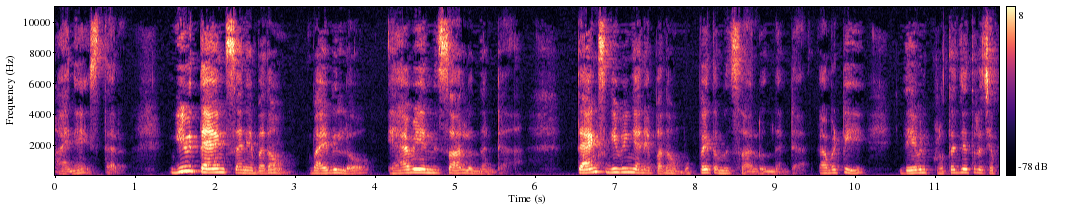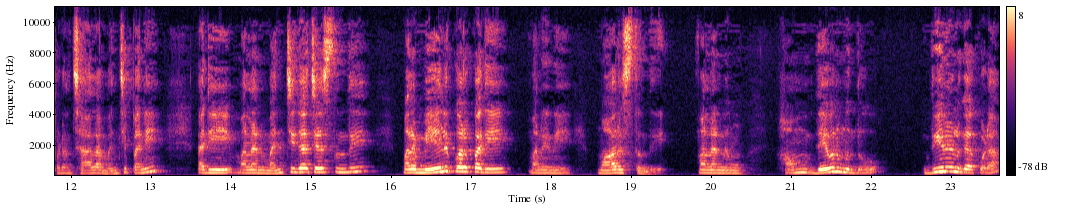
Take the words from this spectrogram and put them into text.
ఆయనే ఇస్తారు. గివ్ థ్యాంక్స్ అనే పదం బైబిల్లో యాభై ఎనిమిది సార్లు ఉందంట. థ్యాంక్స్ గివింగ్ అనే పదం ముప్పై తొమ్మిది సార్లు ఉందంట. కాబట్టి దేవుని కృతజ్ఞతలు చెప్పడం చాలా మంచి పని. అది మనల్ని మంచిగా చేస్తుంది. మన మేలు కొరకు అది మనని మారుస్తుంది. మనల్ని హం దేవుని ముందు దీనులుగా కూడా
